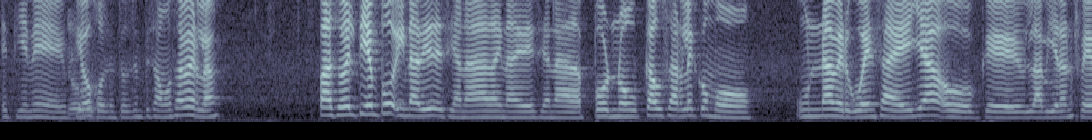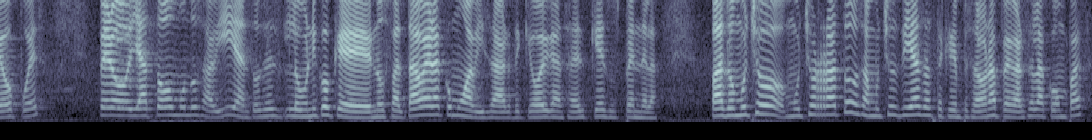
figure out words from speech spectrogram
eh, tiene piojos, entonces empezamos a verla. Pasó el tiempo y nadie decía nada y nadie decía nada por no causarle como una vergüenza a ella o que la vieran feo, pues. Pero ya todo el mundo sabía, entonces lo único que nos faltaba era como avisar de que, oigan, ¿sabes qué? Suspéndela. Pasó mucho, mucho rato, o sea, muchos días hasta que empezaron a pegarse la compas.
